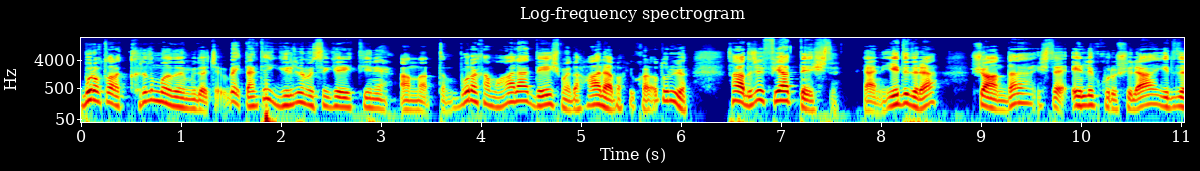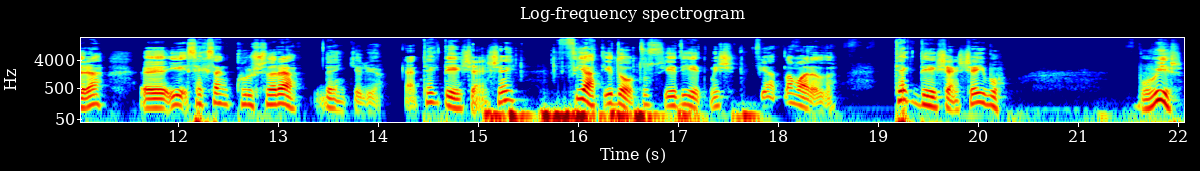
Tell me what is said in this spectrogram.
bu noktalar kırılmadığı müddetçe beklentiye girilmemesi gerektiğini anlattım. Bu rakam hala değişmedi. Hala bak yukarıda duruyor. Sadece fiyat değişti. Yani 7 lira şu anda işte 50 kuruş ile 7 lira e, 80 kuruşlara denk geliyor. Yani tek değişen şey fiyat 7.30 7.70 fiyatlama aralığı. Tek değişen şey bu. Bu bir.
